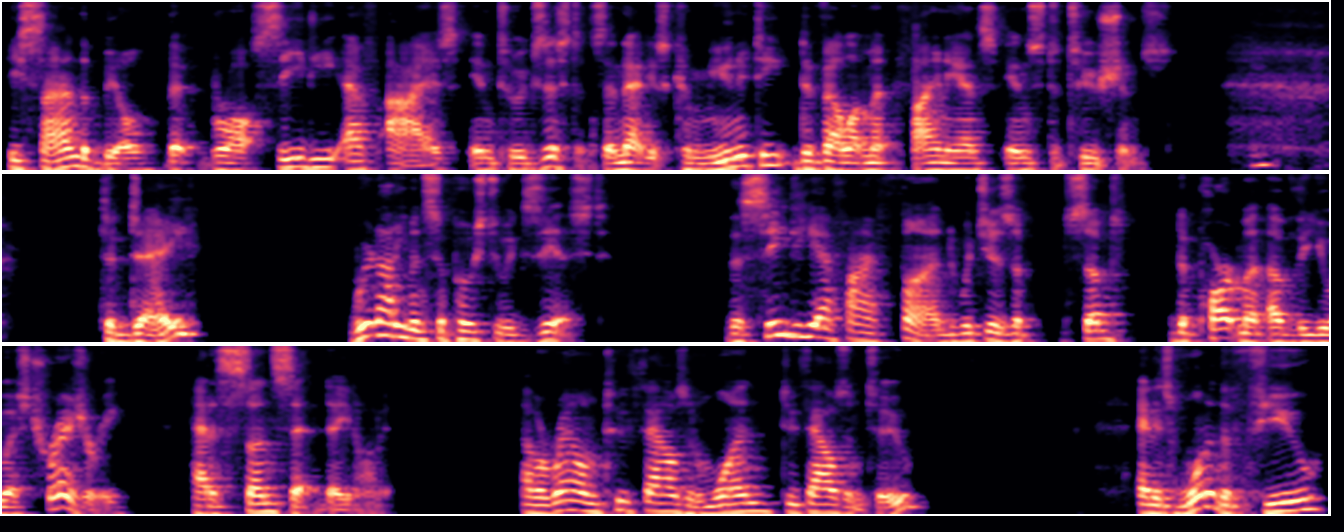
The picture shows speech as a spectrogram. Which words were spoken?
he signed the bill that brought CDFIs into existence, and that is Community Development Finance Institutions. Mm. Today, we're not even supposed to exist. The CDFI fund, which is a sub department of the US Treasury, had a sunset date on it of around 2001, 2002. And it's one of the few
